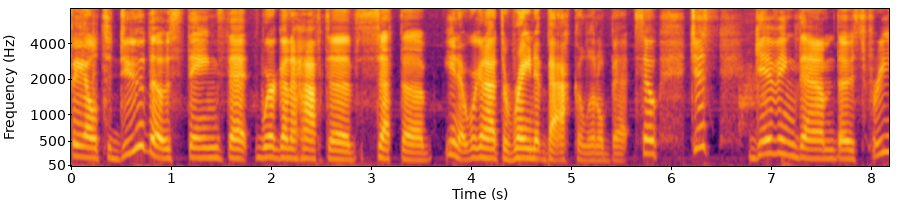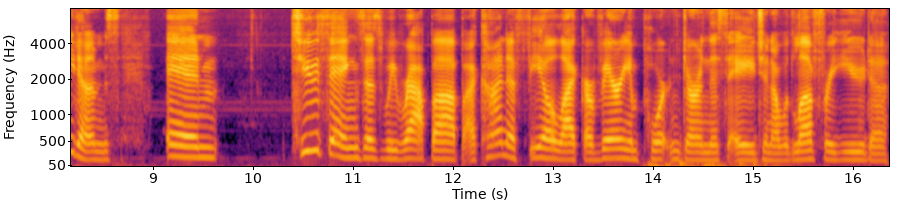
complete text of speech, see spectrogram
fail to do those things that we're going to have to set the, you know, we're going to have to rein it back a little bit. So just giving them those freedoms and two things as we wrap up, I kind of feel like are very important during this age and I would love for you to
